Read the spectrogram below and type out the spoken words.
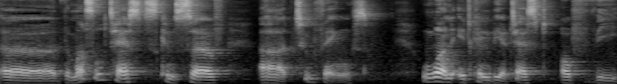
uh, the muscle tests can serve uh, two things. One, it can be a test of the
